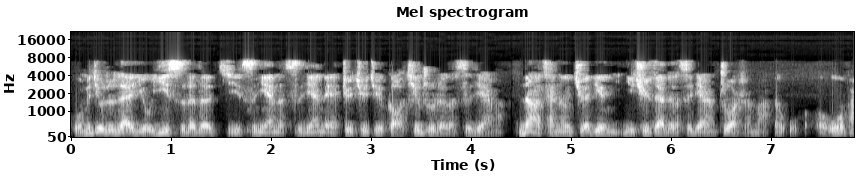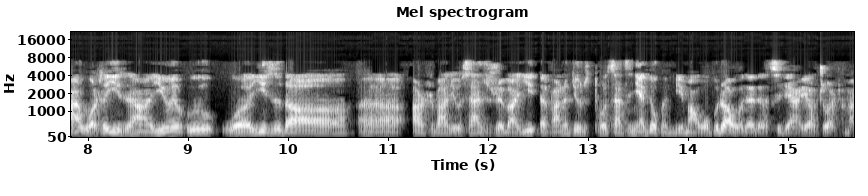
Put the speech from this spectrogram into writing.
我们就是在有意识的这几十年的时间内，就去去搞清楚这个世界嘛，那才能决定你去在这个世界上做什么。我我反正我是一直啊，因为我我一直到呃二十八九三十岁吧，一反正就是头三十年都很迷茫，我不知道我在这个世界上要做什么，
